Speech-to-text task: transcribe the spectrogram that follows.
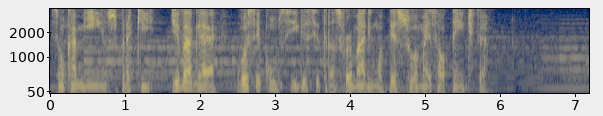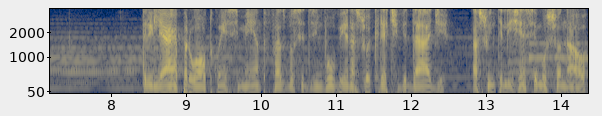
são caminhos para que, devagar, você consiga se transformar em uma pessoa mais autêntica. Trilhar para o autoconhecimento faz você desenvolver a sua criatividade, a sua inteligência emocional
